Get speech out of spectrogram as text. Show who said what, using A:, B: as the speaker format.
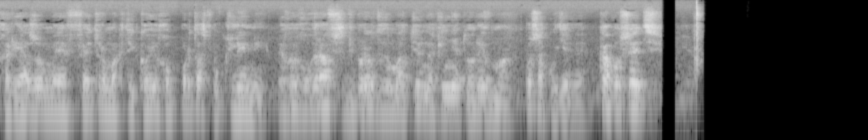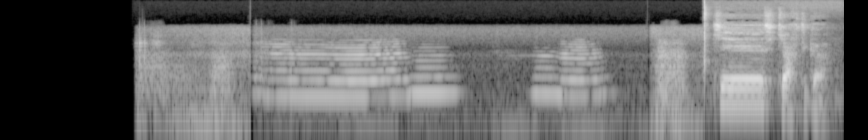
A: Χρειάζομαι εφέ τρομακτικό ήχο πόρτας που κλείνει. Έχω ηχογράφηση την πρώτη του δωματίου να κλείνει το ρεύμα. Πώς ακούγεται; Κάπως έτσι. Και σκιάχτηκα.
